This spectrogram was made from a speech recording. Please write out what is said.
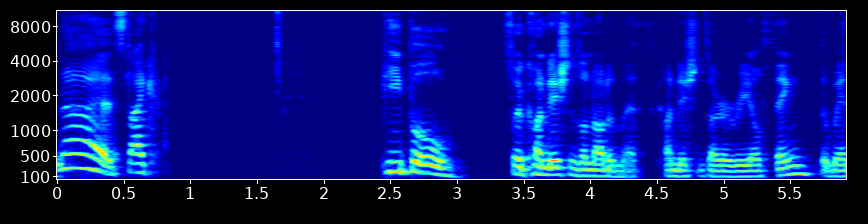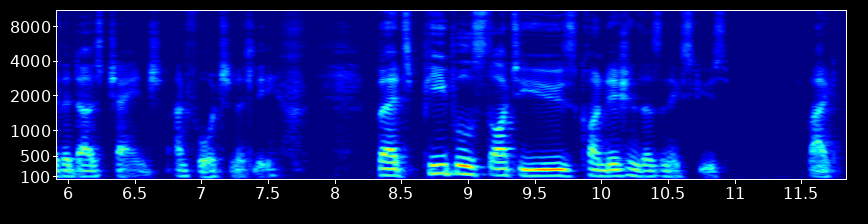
No, it's like people. So conditions are not a myth. Conditions are a real thing. The weather does change, unfortunately. But people start to use conditions as an excuse. Like,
